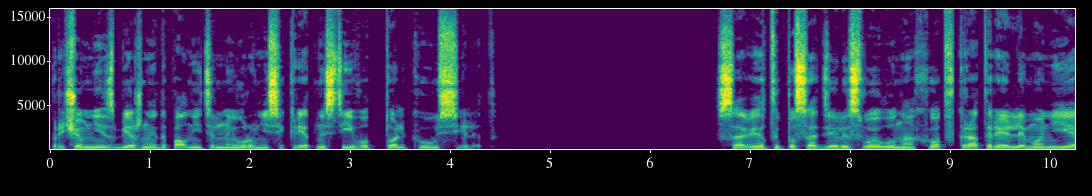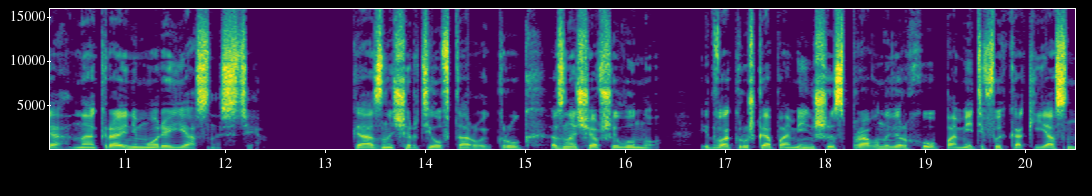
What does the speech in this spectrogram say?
Причем неизбежные дополнительные уровни секретности его только усилят. Советы посадили свой луноход в кратере Лемонье на окраине моря Ясности. Каз начертил второй круг, означавший Луну, и два кружка поменьше справа наверху, пометив их как Ясн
